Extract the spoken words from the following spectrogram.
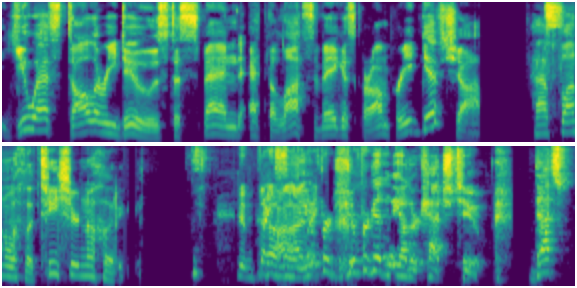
US dollary dues to spend at the Las Vegas Grand Prix gift shop. Have fun with a t-shirt and a hoodie. No, no, you're, for, you're forgetting the other catch too. That's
